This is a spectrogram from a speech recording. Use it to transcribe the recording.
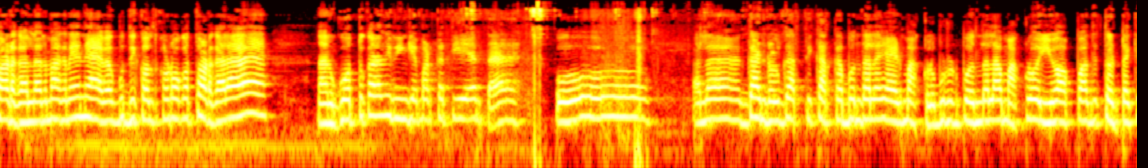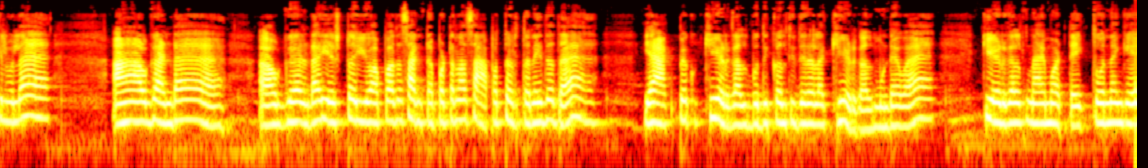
ತೊಡಗಲ್ಲ ನನ್ನ ಮಗನೇ ನ್ಯಾಯವಾಗಿ ಬುದ್ಧಿ ಕಲ್ತ್ಕೊಂಡು ಹೋಗೋದು ತೊಡಗಲ್ಲ. ನನಗೆ ಗೊತ್ತು ಕಣ ನೀನು ಹಿಂಗೆ ಮಾಡ್ಕತ್ತೀಯ ಅಂತ. ಓ, ಅಲ್ಲ ಗಂಡಳು ಗತ್ತಿ ಕರ್ಕ ಬಂದಲ್ಲ, ಎರಡು ಮಕ್ಕಳು ಬಿಡ್ಬಿಟ್ಟು ಬಂದಲ್ಲ ಮಕ್ಕಳು ಅಯ್ಯೋ ಅಪ್ಪ ಅದು ತೊಟ್ಟಕ್ಕಿಲ್ವಲ್ಲ ಆ ಗಂಡ ಅವ್ ಗಂಡ ಎಷ್ಟು ಅಯ್ಯೋ ಅಪ್ಪ ಅದು ಸಂಕಟ ನಾ ಸಾಪ ತಡ್ತಾನೆ ಇದ್ದದ. ಯಾಕೆ ಬೇಕು ಕೇಡ್ಗಾಲ್ ಬುದ್ಧಿ ಕಲ್ತಿದ್ದೀರಲ್ಲ ಕೇಡ್ಗಾಲ್ ಮುಂಡೆವ. ಕೇಡ್ಗಾಲ್ಕ್ ನಾಯಿ ಮೊಟ್ಟೆ ಇಕ್ತು ನನಗೆ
